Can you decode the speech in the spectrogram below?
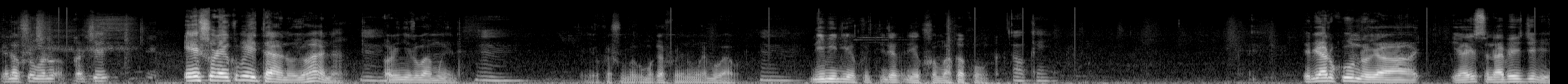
yenda kushobora eh, kake eshora ya kumi n'itanu yohana wari nyiri uba mwenda ukashumba mm. kuma kafuye n'umwami wawe n'ibindi yakushomba akakunga ebya rukundo ya ya yesu n'abeegi be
